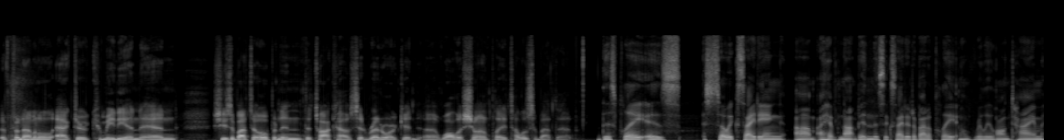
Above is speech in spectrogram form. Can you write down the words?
a phenomenal actor, comedian, and she's about to open in the Talk House at Red Orchid, uh, Wallace Shawn play. Tell us about that. This play is so exciting. Um, I have not been this excited about a play in a really long time.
